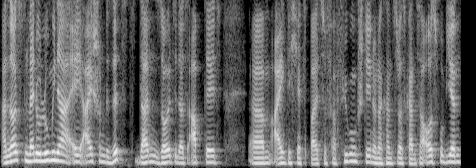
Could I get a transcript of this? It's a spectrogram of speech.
Ansonsten, wenn du Lumina AI schon besitzt, dann sollte das Update ähm, eigentlich jetzt bald zur Verfügung stehen und dann kannst du das Ganze ausprobieren.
